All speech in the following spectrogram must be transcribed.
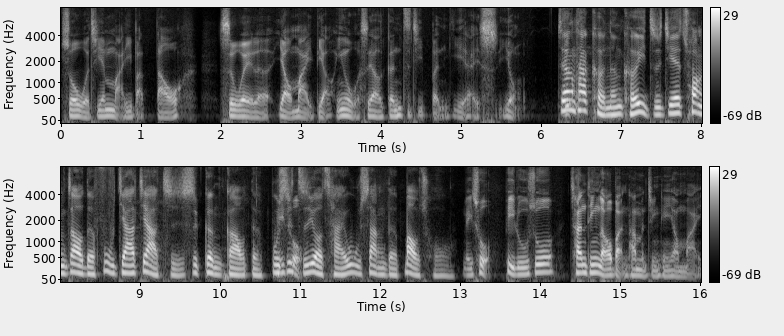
说我今天买一把刀是为了要卖掉，因为我是要跟自己本业来使用。这样，他可能可以直接创造的附加价值是更高的，不是只有财务上的报酬。没错，比如说餐厅老板他们今天要买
